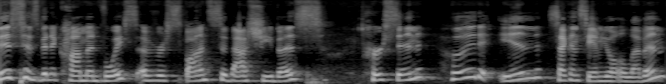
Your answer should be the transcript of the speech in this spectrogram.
This has been a common voice of response to Bathsheba's personhood in 2 Samuel 11.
